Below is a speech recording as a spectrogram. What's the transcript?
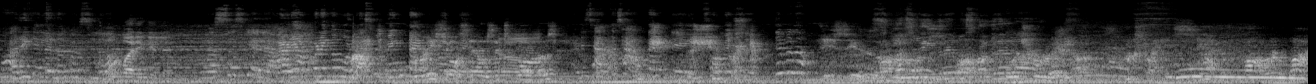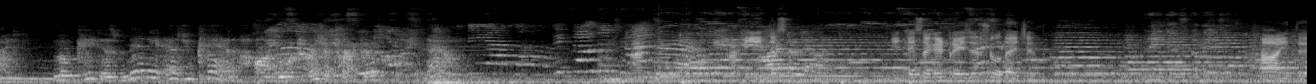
भारी केलं ना कसलं खूप भारी केलंय मस्तच केलं आणि आपण एका मोठ्या swimming brace tank yourselves, explorers. आणि सारखं सांगता येते The shipwreck. information. ते बघा This is a spot for treasure. Looks like it's scattered far and wide. Locate as many as you can on your treasure tracker now. आणि इथं इथे सगळे ट्रेजर शोधायचे. हा इथे.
